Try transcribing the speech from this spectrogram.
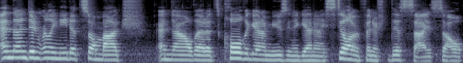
and then didn't really need it so much. And now that it's cold again, I'm using again, and I still haven't finished this size. So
